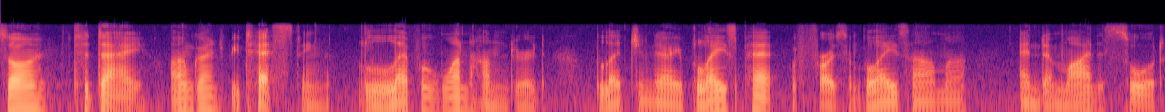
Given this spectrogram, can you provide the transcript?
So, today I'm going to be testing level 100 legendary blaze pet with frozen blaze armor and a Midas sword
